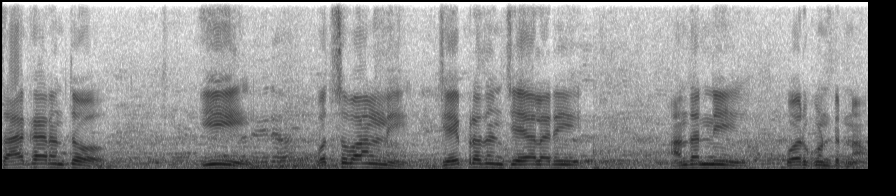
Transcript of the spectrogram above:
సహకారంతో ఈ ఉత్సవాలని జయప్రదం చేయాలని అందరినీ కోరుకుంటున్నాం.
